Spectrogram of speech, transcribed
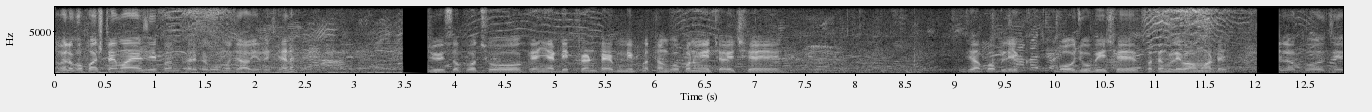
અમે લોકો ફર્સ્ટ ટાઈમ આવ્યા છીએ પણ ખરેખર બહુ મજા આવી રહી છે, હે ને? જોઈ શકો છો કે અહીંયા ડિફરન્ટ ટાઈપની પતંગો પણ વેચાય છે. જ્યાં પબ્લિક બહુ જ ઊભી છે પતંગ લેવા માટે. લોકો જે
